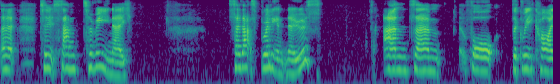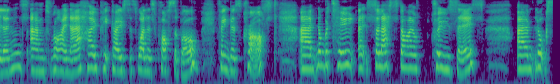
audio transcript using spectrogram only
uh, to Santorini. So that's brilliant news. And um, for the Greek islands and Ryanair, hope it goes as well as possible. Fingers crossed. Uh, number two, uh, Celestyal Cruises um, looks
